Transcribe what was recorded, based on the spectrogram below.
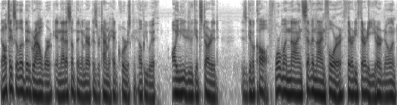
It all takes a little bit of groundwork, and that is something America's Retirement Headquarters can help you with. All you need to do to get started is give a call 419 794 3030. You heard Nolan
